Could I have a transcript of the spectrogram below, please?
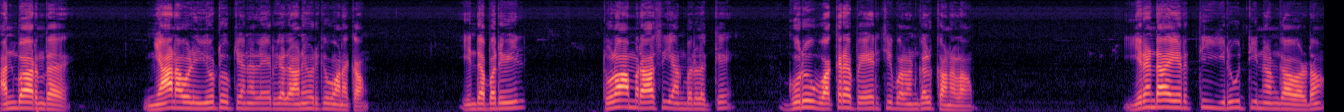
அன்பார்ந்த ஞானவழி யூடியூப் சேனல் நேர்கள் அனைவருக்கும் வணக்கம். இந்த பதிவில் துலாம் ராசி அன்பர்களுக்கு குரு வக்கர பெயர்ச்சி பலன்கள் காணலாம். இரண்டாயிரத்தி இருபத்தி நான்காம் வருடம்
